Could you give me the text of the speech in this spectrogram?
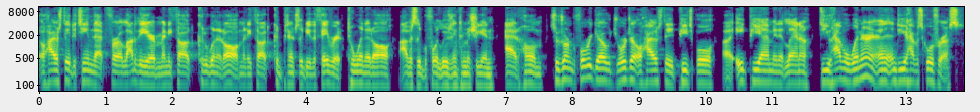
Ohio State, a team that for a lot of the year many thought could win it all. Many thought could potentially be the favorite to win it all. Obviously, before losing to Michigan at home. So, Jordan, before we go, Georgia Ohio State Peach Bowl, uh, 8 p.m. in Atlanta. Do you have a winner and, and do you have a score for us?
